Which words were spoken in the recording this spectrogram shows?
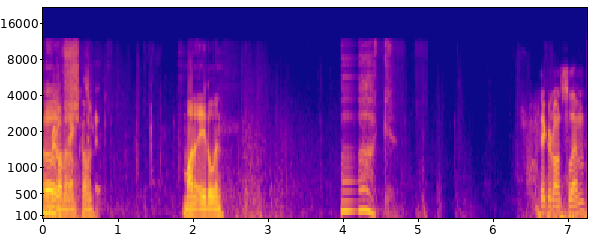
Oh, I'm coming, I'm coming. I'm on Adolin. fuck. Take it on Slim.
